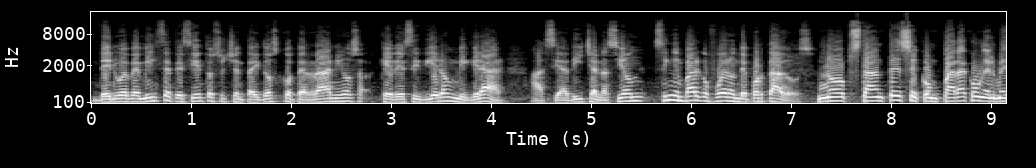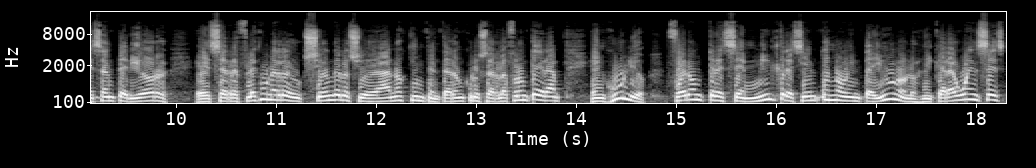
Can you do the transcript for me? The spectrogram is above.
de 9.782 coterráneos que decidieron migrar hacia dicha nación, sin embargo fueron deportados. No obstante, se compara con el mes anterior, eh, se refleja una reducción de los ciudadanos que intentaron cruzar la frontera. En julio fueron 13.391 los nicaragüenses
